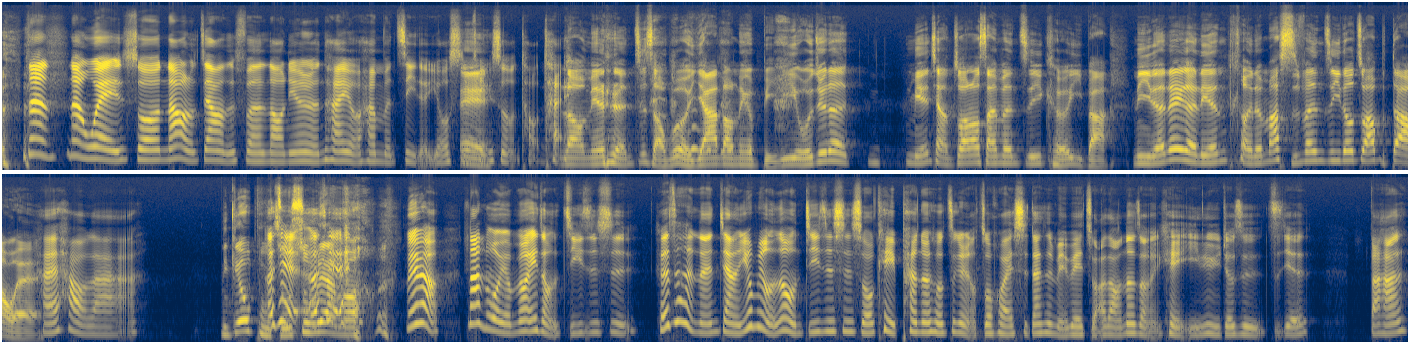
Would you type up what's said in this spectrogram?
那那我也说，哪有这样子分？老年人他有他们自己的优势，凭什么淘汰？老年人至少会有压到那个比例，我觉得勉强抓到三分之一可以吧？你的那个连可能妈十分之一都抓不到，哎，还好啦。你给我补足数量哦。没有，那如果有没有一种机制是？可是这很难讲，又没有那种机制是说可以判断说这个人有做坏事，但是没被抓到那种，也可以一律就是直接把它。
